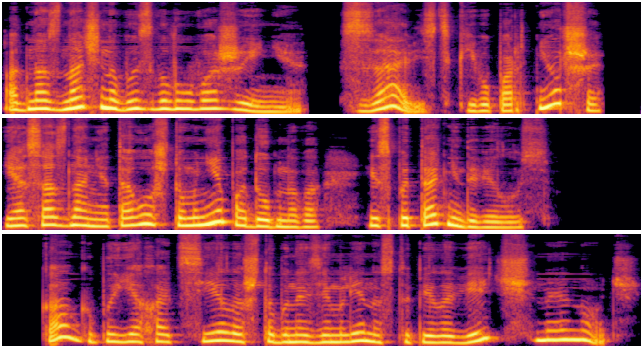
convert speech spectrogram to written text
однозначно вызвало уважение, зависть к его партнерше и осознание того, что мне подобного испытать не довелось. Как бы я хотела, чтобы на земле наступила вечная ночь,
